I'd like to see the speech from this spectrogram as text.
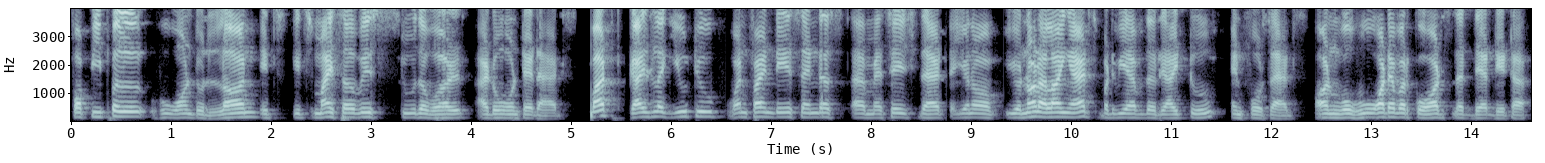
for people who want to learn. It's it's my service to the world. I don't want ads. But guys like youtube one fine day send us a message that you know you're not allowing ads but we have the right to enforce ads on whatever cohorts that their data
